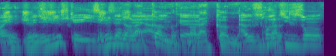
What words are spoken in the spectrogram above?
Oui, je dis juste qu'ils je dis dans la exagèrent, com, donc, euh, dans la com. Ah oui, vous trouvez Dans- qu'ils ont,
